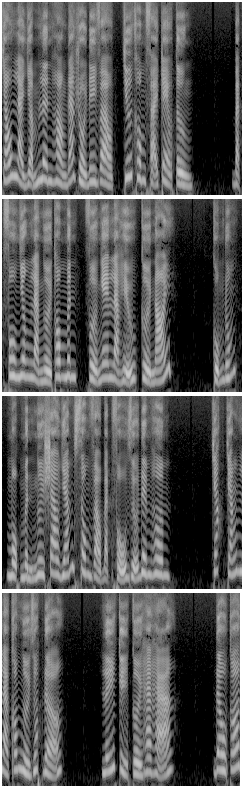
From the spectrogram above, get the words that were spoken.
cháu là dẫm lên hòn đá rồi đi vào, chứ không phải trèo tường." Bạch phu nhân là người thông minh, vừa nghe là hiểu, cười nói: "Cũng đúng, một mình ngươi sao dám xông vào Bạch phủ giữa đêm hôm? Chắc chắn là có người giúp đỡ." Lý Kỳ cười ha hả: "Đâu có,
